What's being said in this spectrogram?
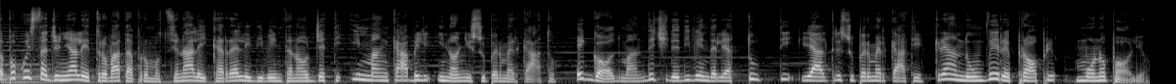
Dopo questa geniale trovata promozionale i carrelli diventano oggetti immancabili in ogni supermercato e Goldman decide di venderli a tutti gli altri supermercati, creando un vero e proprio monopolio.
